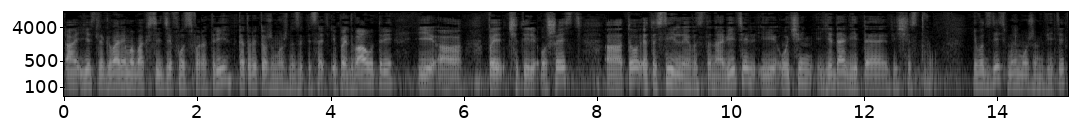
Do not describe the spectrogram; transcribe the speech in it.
А если говорим об оксиде фосфора 3, который тоже можно записать и P2O3, и э, P4O6, э, то это сильный восстановитель и очень ядовитое вещество. И вот здесь мы можем видеть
